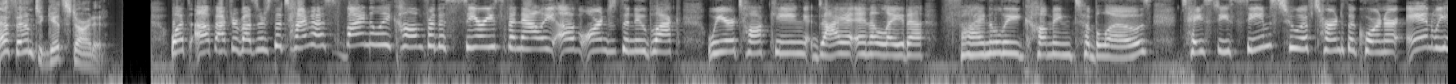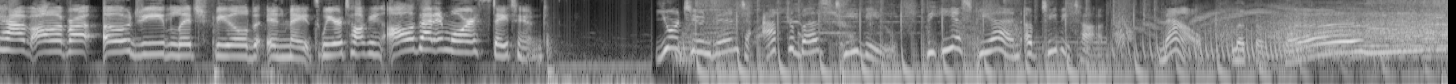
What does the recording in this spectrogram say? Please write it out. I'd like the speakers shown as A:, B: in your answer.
A: anchor.fm to get started.
B: What's up, After Buzzers? The time has finally come for the series finale of Orange is the New Black. We are talking Daya and Aleida finally coming to blows. Taystee seems to have turned the corner, and we have all of our OG Litchfield inmates. We are talking all of that and more. Stay tuned.
C: You're tuned in to AfterBuzz TV, the ESPN of TV talk. Now, let the buzz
